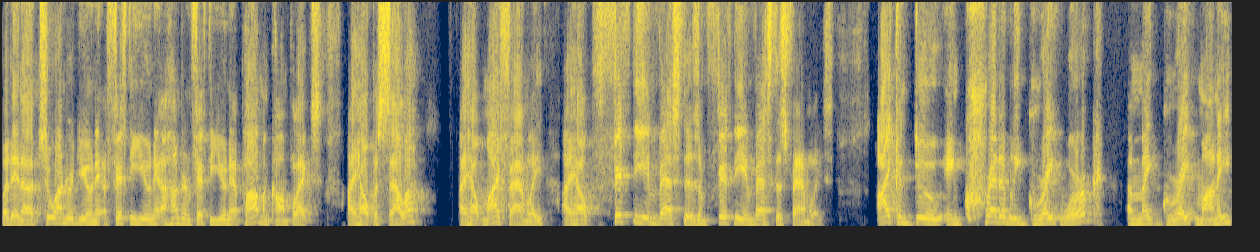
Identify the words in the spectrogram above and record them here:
But in a 200 unit, a 50 unit, 150 unit apartment complex, I help a seller, I help my family, I help 50 investors and 50 investors' families. I can do incredibly great work and make great money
